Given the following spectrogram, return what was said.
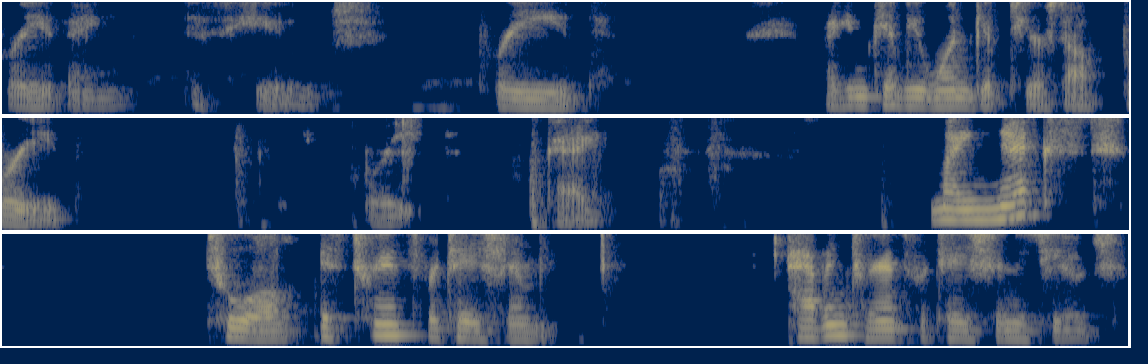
Breathing is huge. Breathe. I can give you one gift to yourself breathe. Breathe. Okay. My next tool is transportation. Having transportation is huge.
